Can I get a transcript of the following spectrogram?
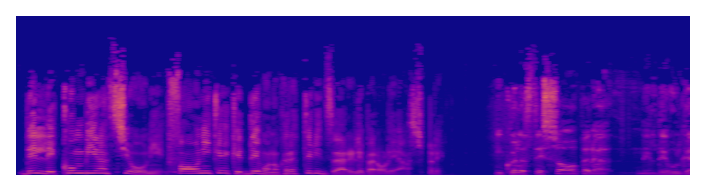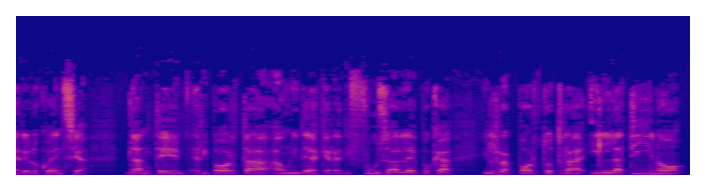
delle combinazioni foniche che devono caratterizzare le parole aspre. In quella stessa opera, nel De Vulgare Eloquenzia, Dante riporta a un'idea che era diffusa all'epoca il rapporto tra il latino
